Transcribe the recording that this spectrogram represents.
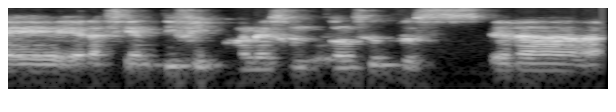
eh, era científico en eso entonces, pues era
